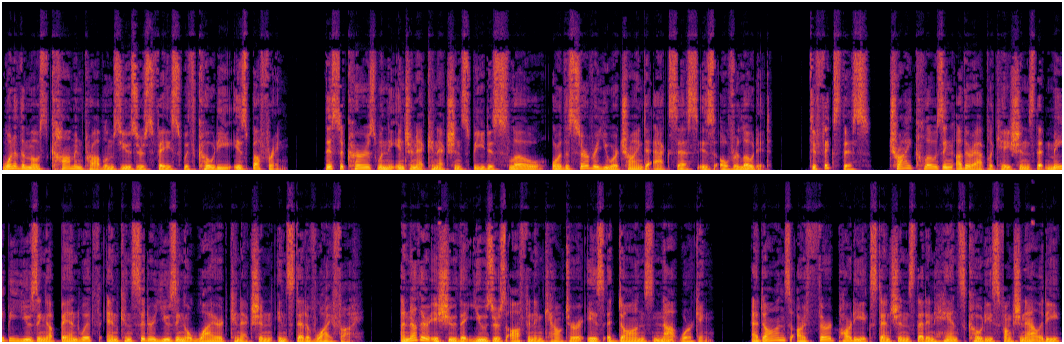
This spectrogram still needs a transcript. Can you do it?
One of the most common problems users face with Kodi is buffering. This occurs when the internet connection speed is slow or the server you are trying to access is overloaded. To fix this, try closing other applications that may be using up bandwidth and consider using a wired connection instead of Wi-Fi. Another issue that users often encounter is add-ons not working. Add-ons are third-party extensions that enhance Kodi's functionality,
